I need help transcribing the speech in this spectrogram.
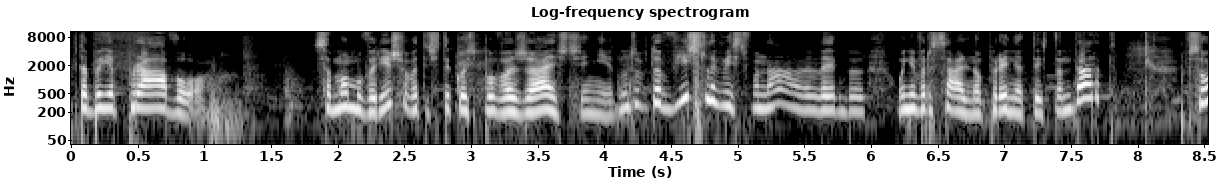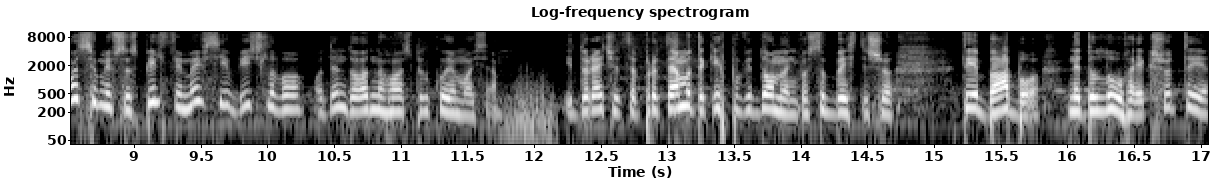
В тебе є право самому вирішувати, чи ти когось поважаєш чи ні. Ну тобто ввічливість, вона якби універсально прийнятий стандарт. В соціумі, в суспільстві ми всі ввічливо один до одного спілкуємося. І, до речі, це про тему таких повідомлень в особисті, що ти, бабо, недолуга. Якщо ти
